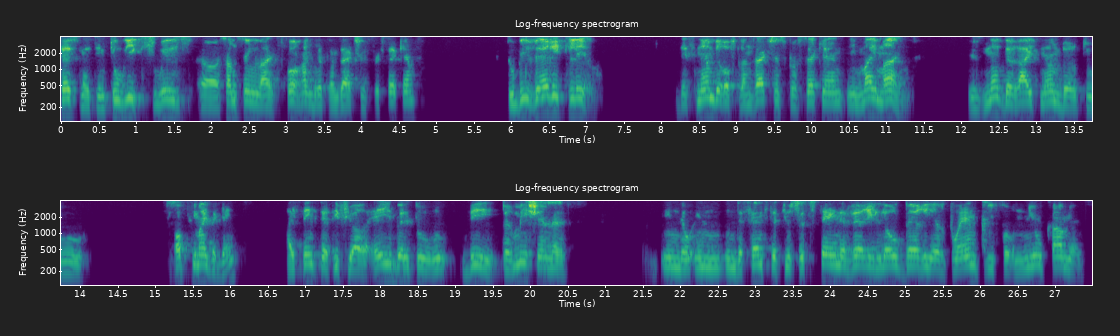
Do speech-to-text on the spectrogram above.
testnet in two weeks with uh, something like 400 transactions per second. To be very clear, this number of transactions per second, in my mind, is not the right number to optimize against. I think that if you are able to be permissionless in the in, in the sense that you sustain a very low barrier to entry for newcomers.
